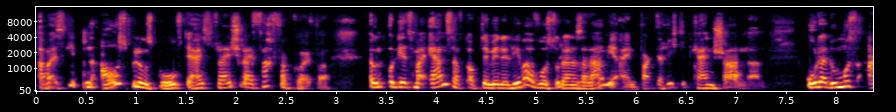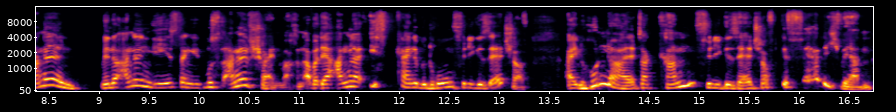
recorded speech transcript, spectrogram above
aber es gibt einen Ausbildungsberuf, der heißt Fleischerei-Fachverkäufer. Und, und jetzt mal ernsthaft, ob der mir eine Leberwurst oder eine Salami einpackt, der richtet keinen Schaden an. Oder du musst angeln. Wenn du angeln gehst, dann musst du einen Angelschein machen. Aber der Angler ist keine Bedrohung für die Gesellschaft. Ein Hundehalter kann für die Gesellschaft gefährlich werden.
